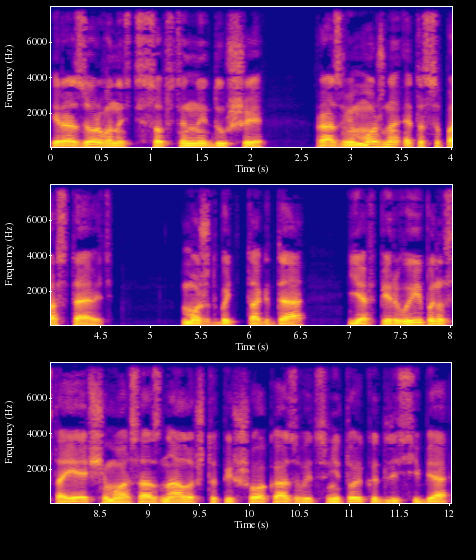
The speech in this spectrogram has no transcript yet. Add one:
и разорванность собственной души. Разве можно это сопоставить? Может быть, тогда я впервые по-настоящему осознала, что пишу, оказывается, не только для себя,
